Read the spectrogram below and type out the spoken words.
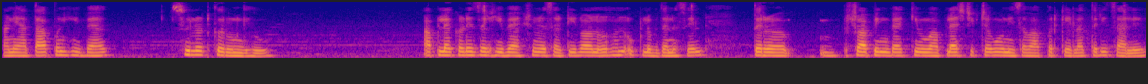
आणि आता आपण ही बॅग सुलट करून घेऊ. आपल्याकडे जर ही बॅग शिवण्यासाठी नॉन ओव्हन उपलब्ध नसेल तर शॉपिंग बॅग किंवा प्लॅस्टिकच्या गोणीचा वापर केला तरी चालेल.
